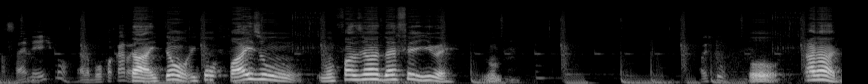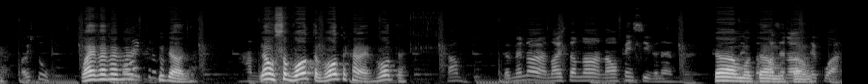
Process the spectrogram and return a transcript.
A saia é mesmo, pô. Era boa pra caralho. Tá, então, então faz um... Vamos fazer uma def aí, velho. Olha o stun, Ô, caralho. olha o stun. Vai, vai, vai, Vai, Cuidado. Ah, Não, só volta, volta, caralho. Volta. Calma. Pelo menos nós- estamos na, na ofensiva, né? Tamo, tamo, fazendo tamo. recuar.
